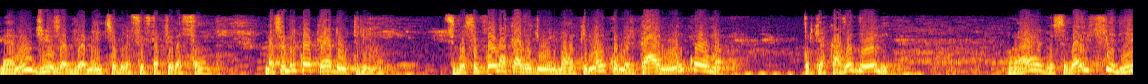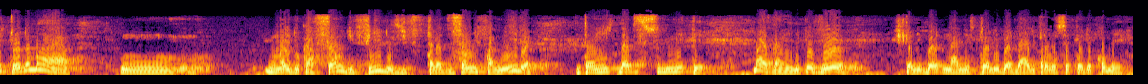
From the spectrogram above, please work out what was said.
Né? Não diz, obviamente, sobre a Sexta-feira Santa, mas sobre qualquer doutrina. Se você for na casa de um irmão que não comer carne, não coma, porque é a casa dele. Não é? Você vai ferir toda uma, um, uma educação de filhos, de tradição de família, então a gente deve se submeter. Mas na NPV, fica na tua liberdade para você poder comer.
